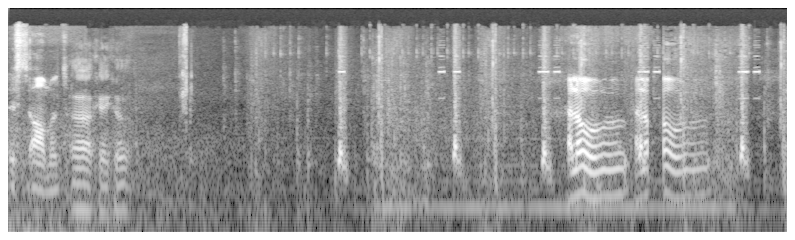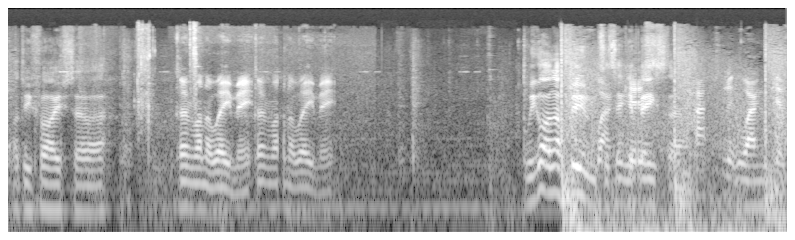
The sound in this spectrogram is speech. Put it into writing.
It's almond. Oh, okay, cool. Hello. Hello. I'll do five. So uh, Don't run away, mate. Don't run away, mate. we got enough boom to take your Wankers. base down. Absolute wankers.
